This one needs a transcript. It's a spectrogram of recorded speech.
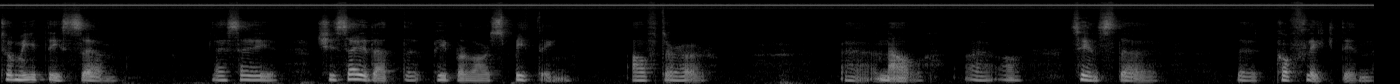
to meet this um, they say she say that the people are spitting after her uh, now uh, uh, since the the conflict in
